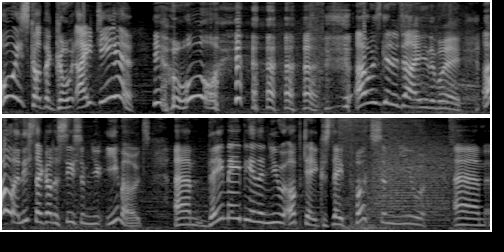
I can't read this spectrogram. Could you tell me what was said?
Oh, he's got the goat idea. Oh. I was going to die either way. Oh, at least I got to see some new emotes. Um, they may be in the new update because they put some new um,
